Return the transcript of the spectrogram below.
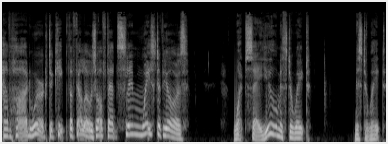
have hard work to keep the fellows off that slim waist of yours. What say you, Mr. Waite? Mr. Waite,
